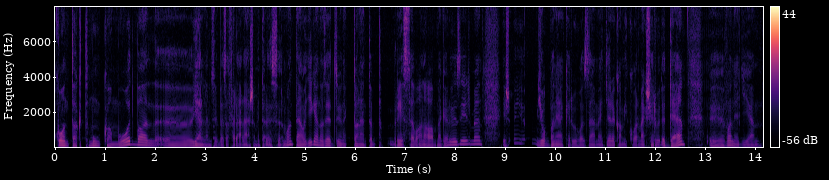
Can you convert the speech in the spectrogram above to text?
kontakt munkamódban ö, jellemzőbb ez a felállás, amit először mondtál, hogy igen, az edzőnek talán több része van a megelőzésben, és jobban elkerül hozzám egy gyerek, amikor megsérült. De ö, van egy ilyen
